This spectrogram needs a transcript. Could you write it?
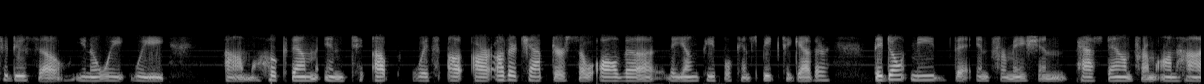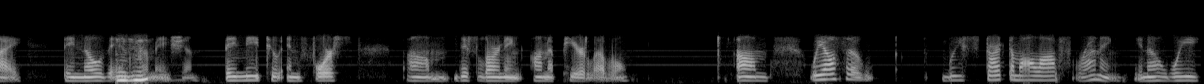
to do so. You know, we we um, hook them into up with uh, our other chapters so all the the young people can speak together. They don't need the information passed down from on high. They know the mm-hmm. information. They need to enforce um, this learning on a peer level. Um, we also we start them all off running. You know, we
